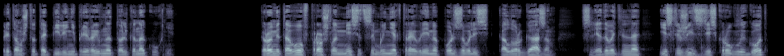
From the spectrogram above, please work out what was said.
при том, что топили непрерывно только на кухне. Кроме того, в прошлом месяце мы некоторое время пользовались колор-газом, следовательно, если жить здесь круглый год,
